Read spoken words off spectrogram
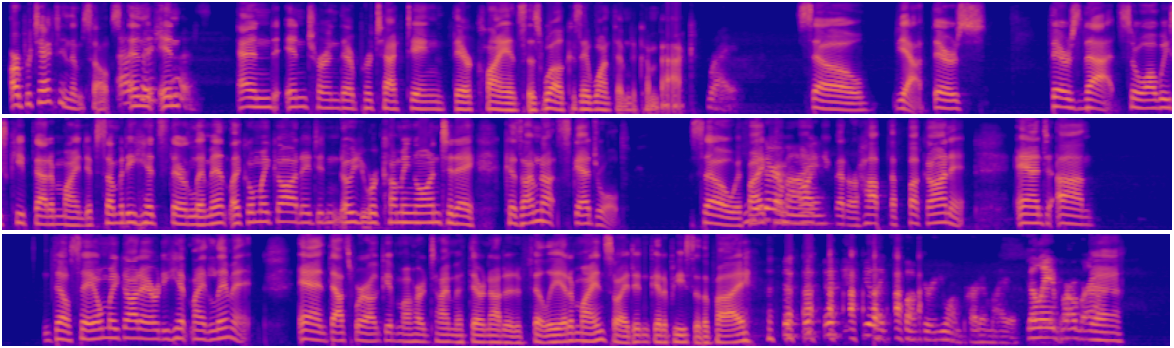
are protecting themselves, As and in. And in turn, they're protecting their clients as well because they want them to come back. Right. So yeah, there's there's that. So always keep that in mind. If somebody hits their limit, like oh my god, I didn't know you were coming on today because I'm not scheduled. So if Neither I come I. on, you better hop the fuck on it. And um, they'll say, "Oh my god, I already hit my limit," and that's where I'll give them a hard time if they're not an affiliate of mine, so I didn't get a piece of the pie. You're like, fucker, you aren't part of my affiliate program. Yeah.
